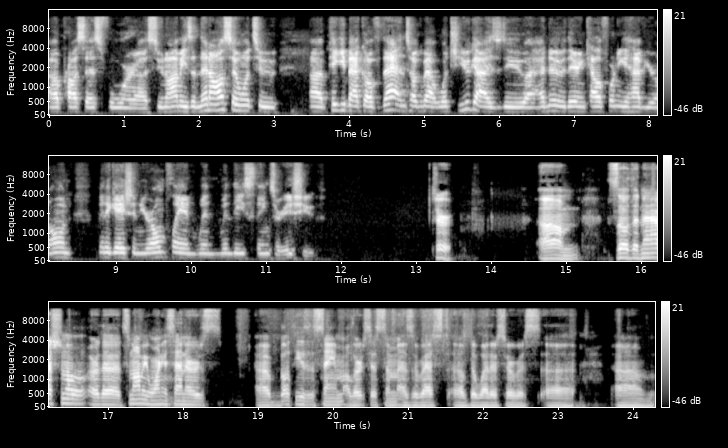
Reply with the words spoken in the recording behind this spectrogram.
uh, process for uh, tsunamis? And then I also want to uh, piggyback off that and talk about what you guys do. I, I know there in California you have your own mitigation, your own plan when when these things are issued. Sure. Um, so the national or the tsunami warning centers uh, both use the same alert system as the rest of the weather service. Uh, um,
